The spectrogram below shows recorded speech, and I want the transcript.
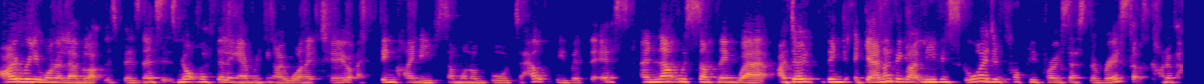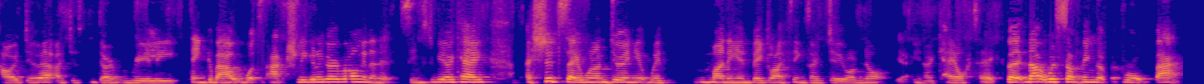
I really want to level up this business. It's not fulfilling everything I want it to. I think I need someone on board to help me with this. And that was something where I don't think, again, I think like leaving school, I didn't properly process the risk. That's kind of how I do it. I just don't really think about what's actually going to go wrong. And then it seems to be okay. I should say when I'm doing it with money and big life things I do, I'm not, you know, chaotic. But that was something that brought back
